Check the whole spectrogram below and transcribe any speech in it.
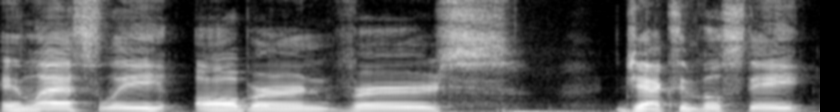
And lastly, Auburn versus Jacksonville State.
